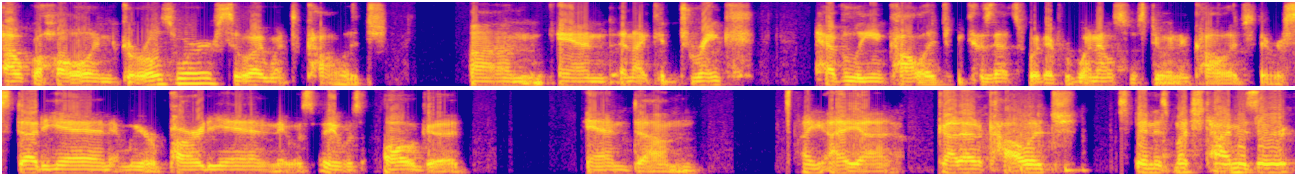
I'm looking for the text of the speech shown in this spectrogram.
alcohol and girls were so i went to college um, and and i could drink heavily in college because that's what everyone else was doing in college. They were studying and we were partying and it was it was all good. And um, i, I uh, got out of college spent as much time as there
